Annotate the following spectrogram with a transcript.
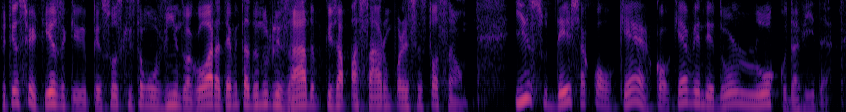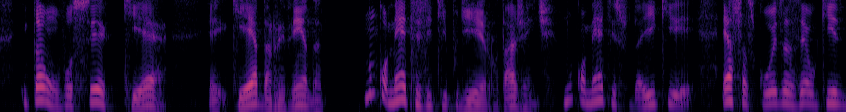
eu tenho certeza que pessoas que estão ouvindo agora devem estar dando risada porque já passaram por essa situação. Isso deixa qualquer, qualquer vendedor louco da vida. Então, você que é, é que é da revenda, não comete esse tipo de erro, tá, gente? Não comete isso daí que essas coisas é o que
